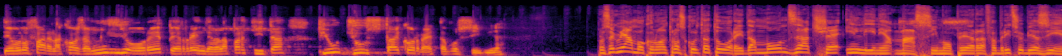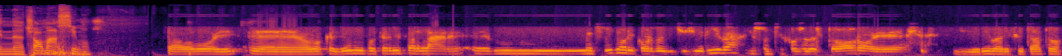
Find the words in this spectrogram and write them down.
devono fare la cosa migliore per rendere la partita più giusta e corretta possibile. Proseguiamo con un altro ascoltatore. Da Monza c'è in linea Massimo per Fabrizio Biasin. Ciao Massimo. Ciao a voi, eh, ho l'occasione di potervi parlare. Eh, innanzitutto un ricordo di Gigi Riva, io sono tifoso del Toro e Gigi Riva ha rifiutato,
